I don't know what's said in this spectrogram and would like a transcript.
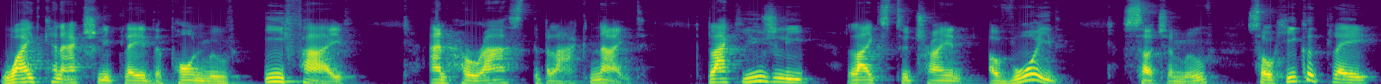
white can actually play the pawn move e5 and harass the black knight. Black usually likes to try and avoid such a move, so he could play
